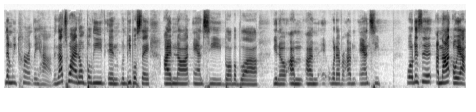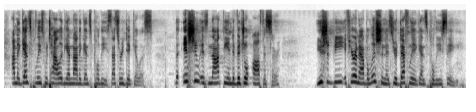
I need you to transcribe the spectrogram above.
than we currently have? And that's why I don't believe in when people say, I'm not anti blah, blah, blah, you know, I'm, I'm whatever, I'm anti, what is it? I'm not, oh yeah, I'm against police brutality, I'm not against police. That's ridiculous. The issue is not the individual officer. You should be, if you're an abolitionist, you're definitely against policing.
